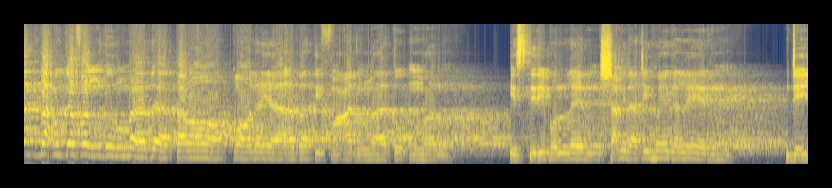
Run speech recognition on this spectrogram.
আযবাহুকা ফানজুর মাযা তারা। ক্বালা ইয়া স্ত্রী বললেন, স্বামী রাজি হয়ে গেলেন। যেই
